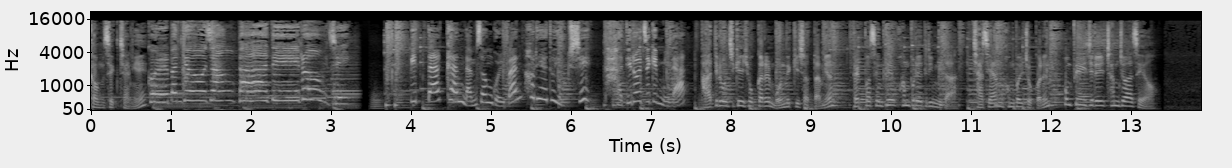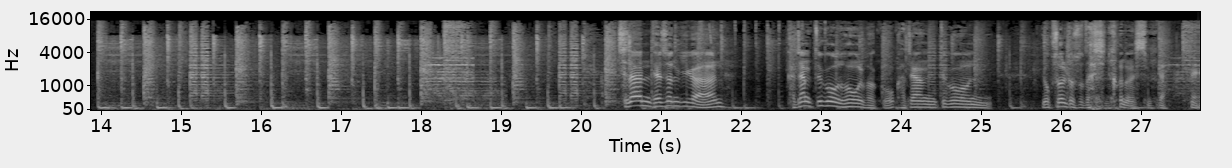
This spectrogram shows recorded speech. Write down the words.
검색창에 골반 교정, 바디로직. 삐딱한 남성 골반 허리에도 역시 바디로직입니다. 바디로직의 효과를 못 느끼셨다면 100% 환불해드립니다. 자세한 환불 조건은 홈페이지를 참조하세요. 지난 대선 기간 가장 뜨거운 호응을 받고 가장 뜨거운 욕설도 쏟아진 코너였습니다. 네.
